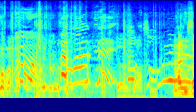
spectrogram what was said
I loved it. That is That was awesome. cool. That is awesome.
